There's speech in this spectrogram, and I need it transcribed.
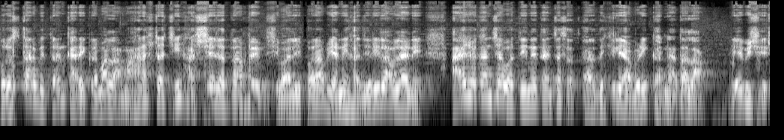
पुरस्कार वितरण कार्यक्रमाला महाराष्ट्राची हास्य जत्रा प्रेम शिवाली परब यांनी हजेरी लावल्याने आयोजकांच्या वतीने त्यांचा सत्कार देखील यावेळी करण्यात आला. हे विशेष.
